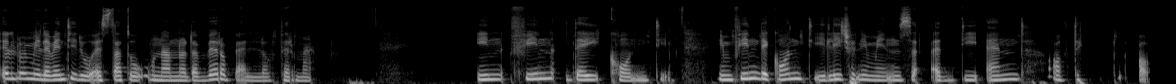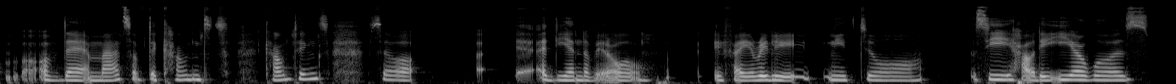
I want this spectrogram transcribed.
il 2022 è stato un anno davvero bello per me. In fin dei conti. In fin dei conti literally means at the end of the of, of the maths of the counts countings. So uh, at the end of it all, if I really need to see how the year was,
